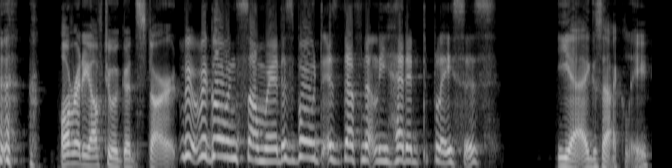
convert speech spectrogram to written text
Already off to a good start. We're we're going somewhere. This boat is definitely headed to places. Yeah, exactly.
